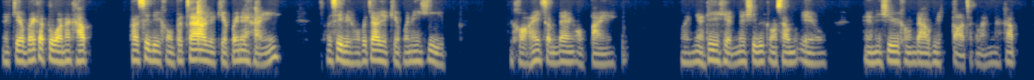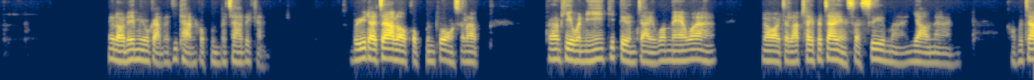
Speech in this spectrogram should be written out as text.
อย่าเก็บไว้กับตัวนะครับ พระสิริของพระเจ้าอย่าเก็บไว้ในไหพระสิริของพระเจ้าอย่าเก็บไว้ในหีบ ขอให้สำแดงออกไปเหมือนอย่างที่เห็นในชีวิตของซามูเอลในชีวิตของดาวิดต่อจากนั้นนะครับ ให้เราได้มีโอกาสอธิษฐานขอบคุณพระเจ้าด้วยกันพระวิดาเจ้าเราขอบคุณพระองค์สำหรับพระคัมภีร์วันนี้ที่เตือนใจว่าแม้ว่าเราจะรับใช้พระเจ้าอย่างสัตย์ซื่อมายาวนาน ขอพระเจ้า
